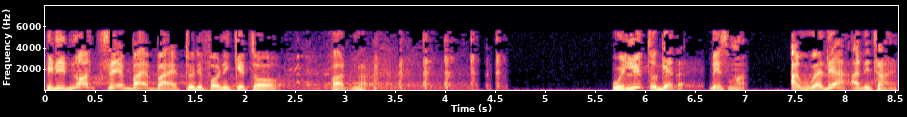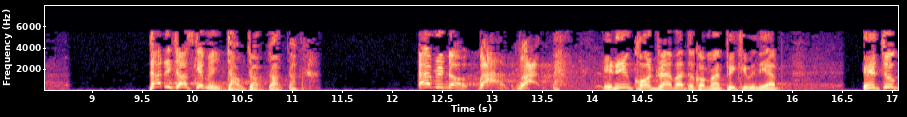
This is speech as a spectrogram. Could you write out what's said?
He did not say bye bye to the fornicator partner. we lived together, this man, and we were there at the time. Daddy just came in. Down, down, down, down. Every dog. Bah, bah. He didn't call driver to come and pick him in the airport. He took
